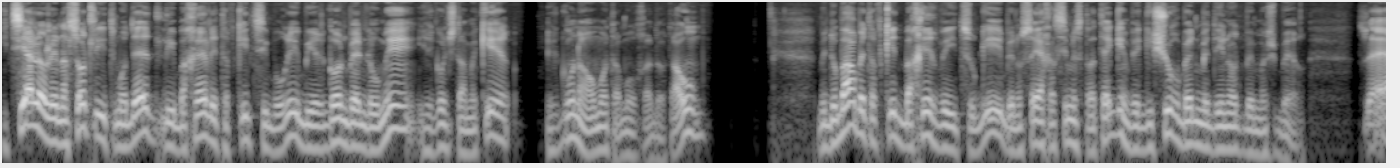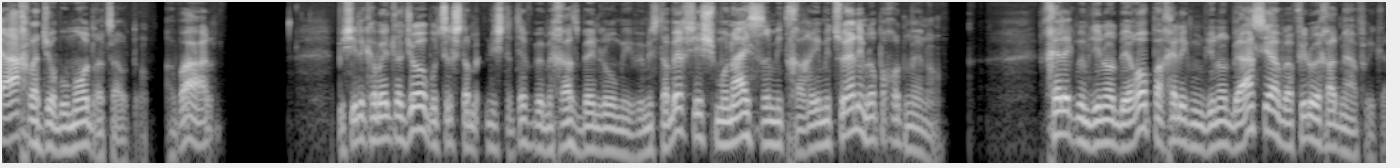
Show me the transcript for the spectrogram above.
הציע לו לנסות להתמודד, להיבחר לתפקיד ציבורי בארגון בינלאומי, ארגון שאתה מכיר, ארגון האומות המאוחדות, האו"ם. מדובר בתפקיד בכיר וייצוגי בנושא יחסים אסטרטגיים וגישור בין מדינות במשבר. זה אחלה ג'וב, הוא מאוד רצה אותו. אבל בשביל לקבל את הג'וב הוא צריך להשתתף במכרז בינלאומי, ומסתבר שיש 18 מתחרים מצוינים, לא פחות ממנו. חלק ממדינות באירופה, חלק ממדינות באסיה, ואפילו אחד מאפריקה.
